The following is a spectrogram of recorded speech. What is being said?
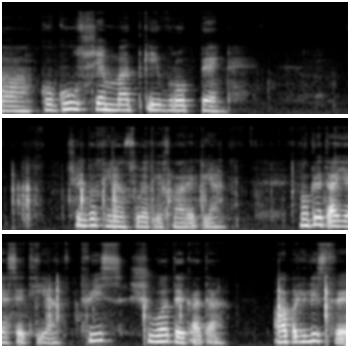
აა გუგულ შემატკივრობენ. შეიძლება ფინანსურად გეხმარებიან. მოკლედ აი ასეთია. თვის შუა დეკადა. აპრილის თვე.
